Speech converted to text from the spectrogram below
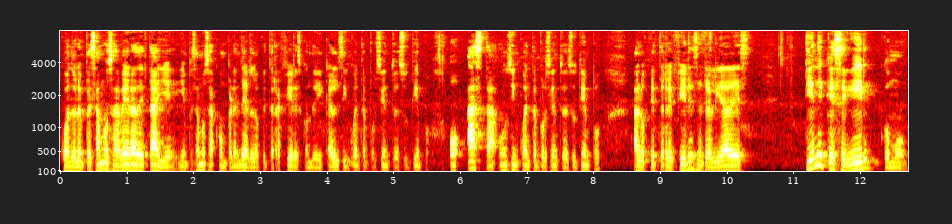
cuando lo empezamos a ver a detalle y empezamos a comprender lo que te refieres con dedicar el 50% de su tiempo o hasta un 50% de su tiempo, a lo que te refieres en realidad es tiene que seguir, como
